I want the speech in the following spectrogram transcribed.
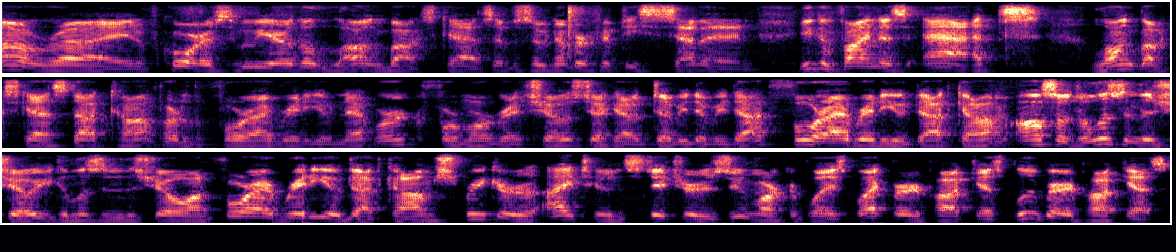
All right, of course, we are the Longbox Cast, episode number 57. You can find us at longboxcast.com, part of the Four Eyed Radio Network. For more great shows, check out www.foureyedradio.com. Also, to listen to the show, you can listen to the show on foureyedradio.com, Spreaker, iTunes, Stitcher, Zune Marketplace, Blackberry Podcast, Blueberry Podcast,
